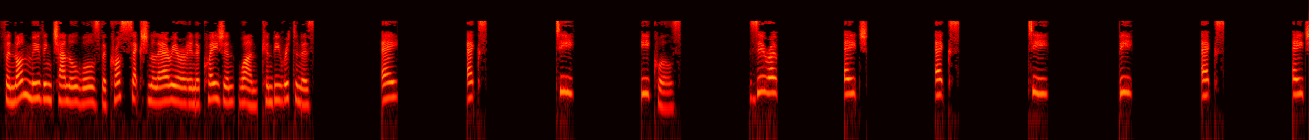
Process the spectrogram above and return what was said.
For non-moving channel walls, the cross-sectional area in equation 1 can be written as a x t equals zero H X T B X H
